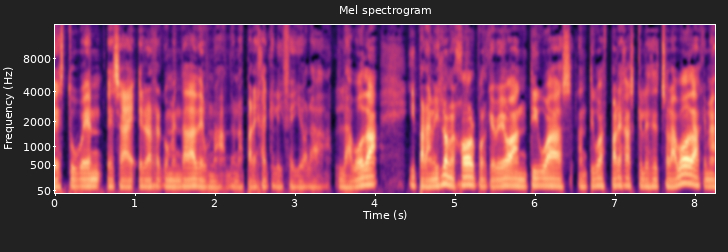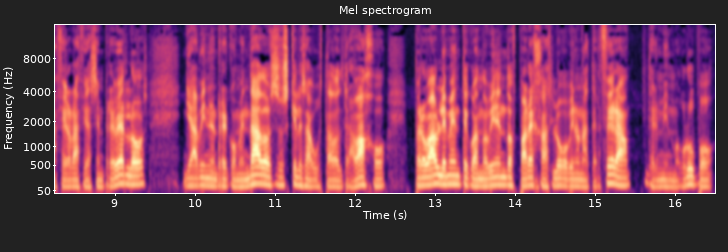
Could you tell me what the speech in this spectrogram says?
estuve en, esa era recomendada de una, de una pareja que le hice yo la, la, boda. Y para mí es lo mejor porque veo antiguas, antiguas parejas que les he hecho la boda, que me hace gracia siempre verlos, ya vienen recomendados, eso es que les ha gustado el trabajo, probablemente cuando vienen dos parejas luego viene una tercera del mismo grupo,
